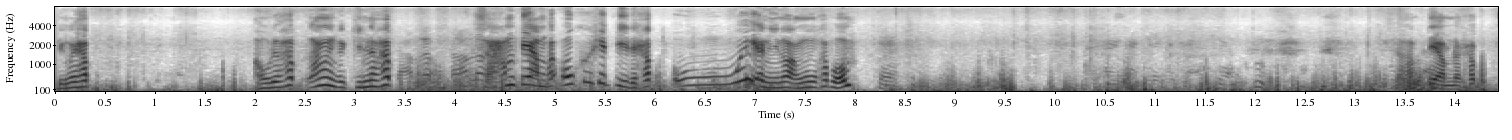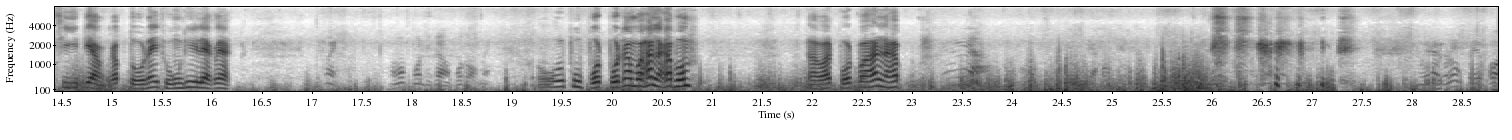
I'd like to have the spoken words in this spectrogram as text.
ถึงไหมครับ เอาเลยครับหลังนั้นก็กินแล้วครับสามแล้วสามแล้วสามแต้มครับโอ้คือเฮ็ดดีเลยครับ โอ้ยอันนี้หน่องูครับผมสามแต้มแล้วครับสี่แต้มครับตัวในถุงที่แรกเอามาปลดอีกแล้วปลดออกไหมๆโอ้ผู้ปลดปลดน้ำบ้านแหละครับผมตาวัดปลดบ้านแหละครับเนี่ยเหมือนกับลูกไปพ่อ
